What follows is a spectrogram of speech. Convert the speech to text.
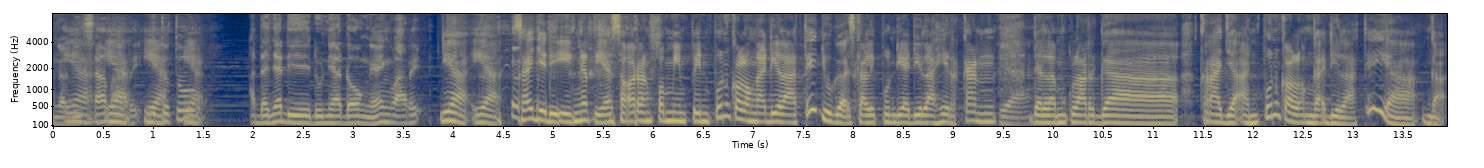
nggak ya, bisa, Pak ya, Ari. ya, Itu tuh ya. Adanya di dunia dongeng, Pak Ari. Iya, iya. Saya jadi ingat ya, seorang pemimpin pun kalau nggak dilatih juga sekalipun dia dilahirkan Iya. dalam keluarga kerajaan pun kalau nggak dilatih ya nggak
